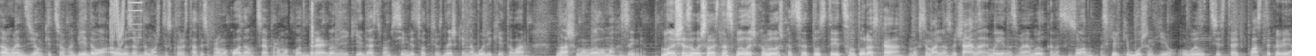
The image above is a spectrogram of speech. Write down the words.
на момент зйомки цього відео, але ви завжди можете скористатись промокодом. Це промокод DRAGON, який дасть вам 7% знижки на будь-який товар в нашому веломагазині. Ну і ще залишилась нас вилочка. Вилочка це тут стоїть сантуровська, максимально звичайна. Ми її називаємо вилка на сезон, оскільки бушинги у вилці стоять пластикові.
